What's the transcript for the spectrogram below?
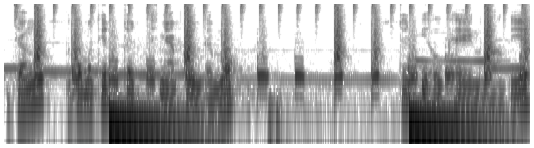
អញ្ចឹងបន្តមកទៀតចុចសញ្ញាព្រួយទៅមុខចុចពាក្យ OK ម្ដងទៀត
